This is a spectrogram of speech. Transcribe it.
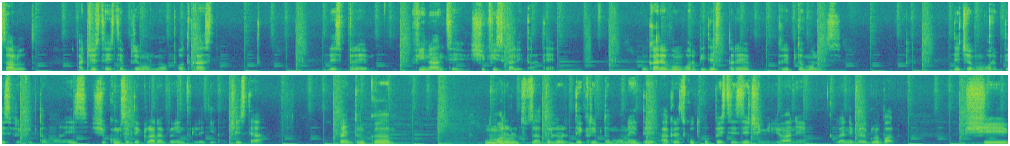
Salut! Acesta este primul meu podcast despre finanțe și fiscalitate, în care vom vorbi despre criptomonezi. De ce vom vorbi despre criptomonezi și cum se declară veniturile din acestea? Pentru că numărul utilizatorilor de criptomonede a crescut cu peste 10 milioane la nivel global și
